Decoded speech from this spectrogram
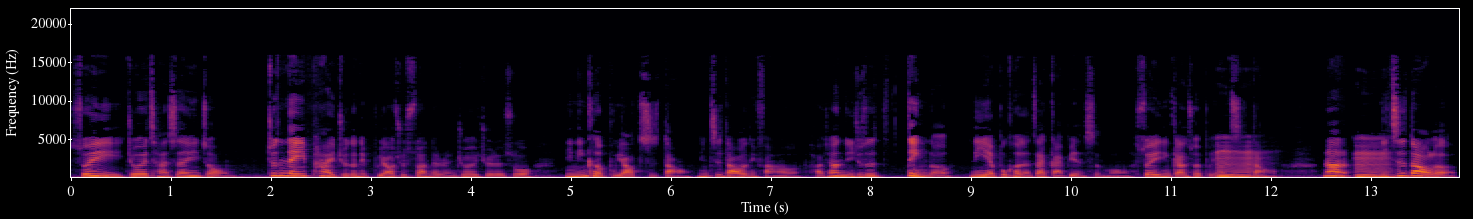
所以就会产生一种，就是那一派觉得你不要去算的人，就会觉得说，你宁可不要知道，你知道了，你反而好像你就是定了，你也不可能再改变什么，所以你干脆不要知道。那你知道了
